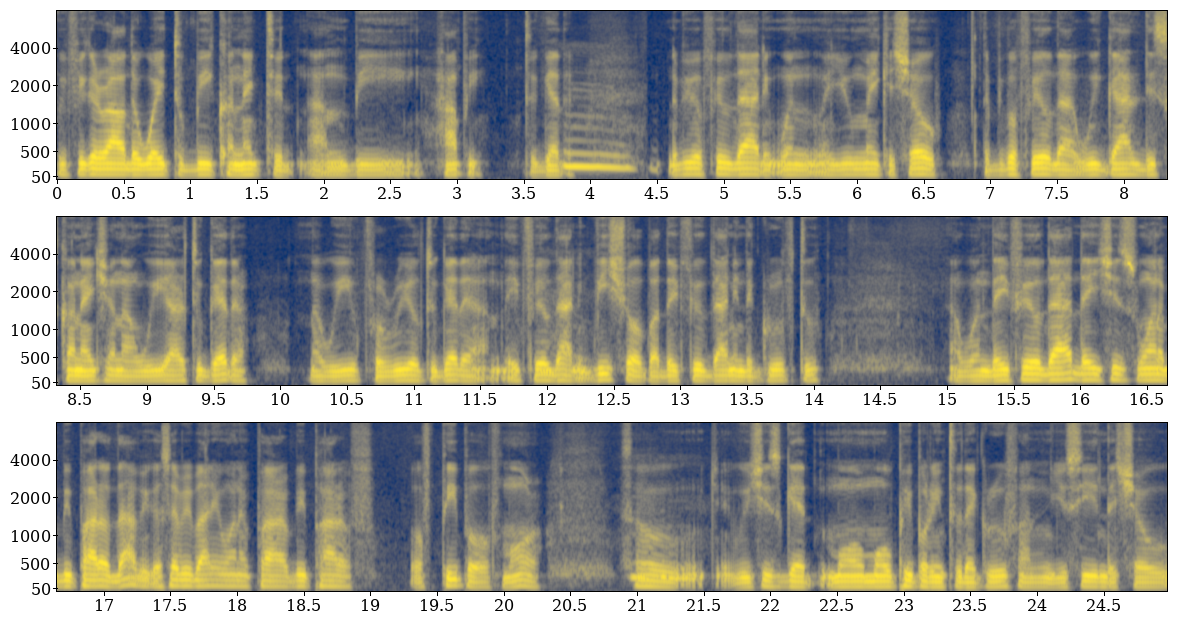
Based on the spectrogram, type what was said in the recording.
we figure out the way to be connected and be happy together. Mm. The people feel that when when you make a show the people feel that we got this connection and we are together that we for real together and they feel that visual but they feel that in the groove too and when they feel that they just want to be part of that because everybody want to be part of of people of more so mm-hmm. we just get more and more people into the groove, and you see in the show,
